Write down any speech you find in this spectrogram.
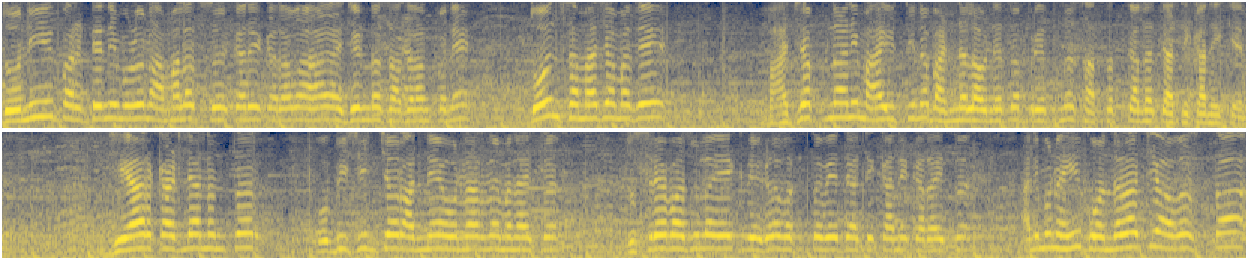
दोन्ही पार्ट्यांनी मिळून आम्हालाच सहकार्य करावा हा अजेंडा साधारणपणे. दोन समाजामध्ये भाजपनं आणि महायुतीनं भांडणं लावण्याचा प्रयत्न सातत्यानं त्या ठिकाणी केलं. जी आर काढल्यानंतर ओबीसींच्यावर अन्याय होणार नाही म्हणायचं. दुसऱ्या बाजूला एक वेगळं वक्तव्य त्या ठिकाणी करायचं. आणि म्हणून ही गोंधळाची अवस्था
